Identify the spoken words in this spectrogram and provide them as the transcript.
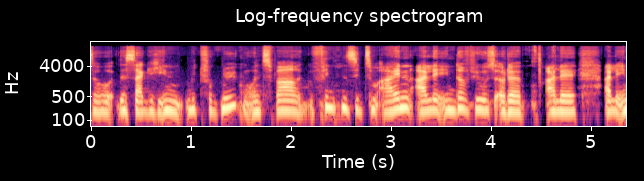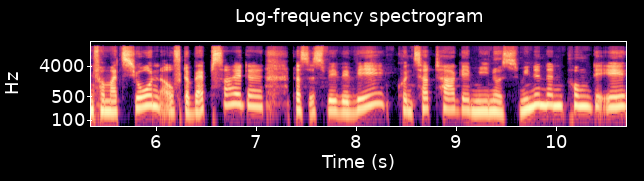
Also das sage ich Ihnen mit Vergnügen. Und zwar finden Sie zum einen alle Interviews oder alle, alle Informationen auf der Webseite. Das ist www.konzerttage-minenden.de.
